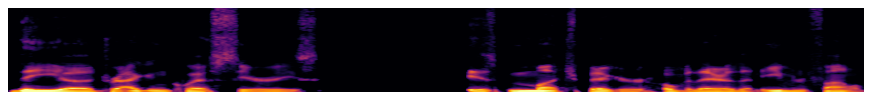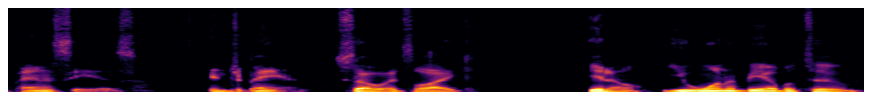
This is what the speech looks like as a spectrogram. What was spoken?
the uh, Dragon Quest series is much bigger over there than even Final Fantasy is in Japan. So it's like, you know, you want to be able to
